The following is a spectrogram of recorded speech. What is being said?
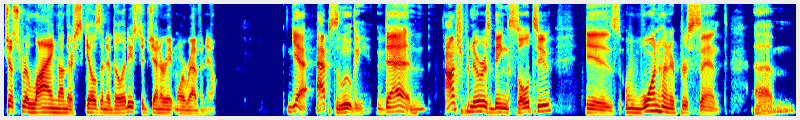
just relying on their skills and abilities to generate more revenue. Yeah, absolutely. That entrepreneurs being sold to is 100% um,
